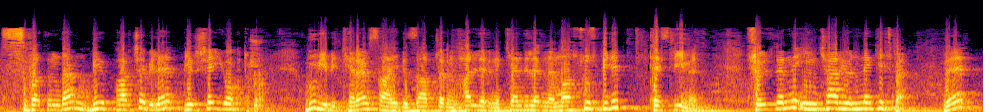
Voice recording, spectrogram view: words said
sıfatından bir parça bile bir şey yoktur. Bu gibi kerem sahibi zatların hallerini kendilerine mahsus bilip teslim et. Sözlerini inkar yönüne gitme ve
